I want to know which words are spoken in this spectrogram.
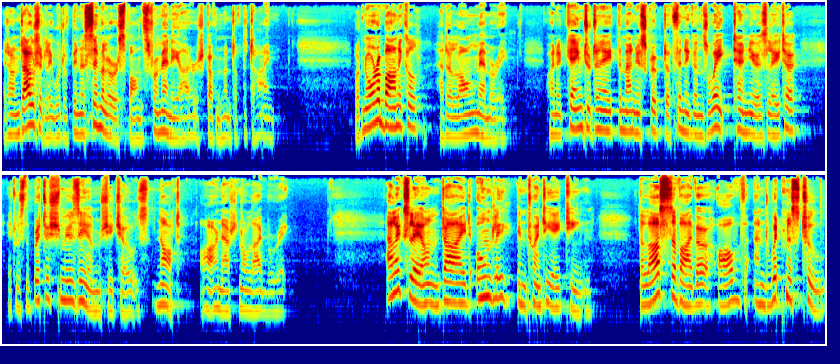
it undoubtedly would have been a similar response from any Irish government of the time. But Nora Barnacle had a long memory. When it came to donate the manuscript of Finnegans Wake 10 years later, it was the British Museum she chose, not our National Library. Alex Leon died only in 2018, the last survivor of and witness to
